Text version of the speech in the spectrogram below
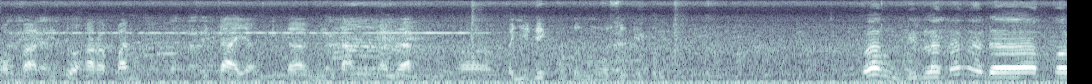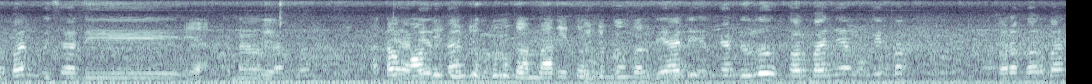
korban itu harapan kita yang kita minta kepada eh, penyidik untuk mengusut itu. Bang, di belakang ada korban bisa Iya. dikenalkan bang? Atau mau Dihadirkan? ditunjuk dulu gambar itu? Tunjuk gambar. Dihadirkan dulu korbannya mungkin bang, para korban.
